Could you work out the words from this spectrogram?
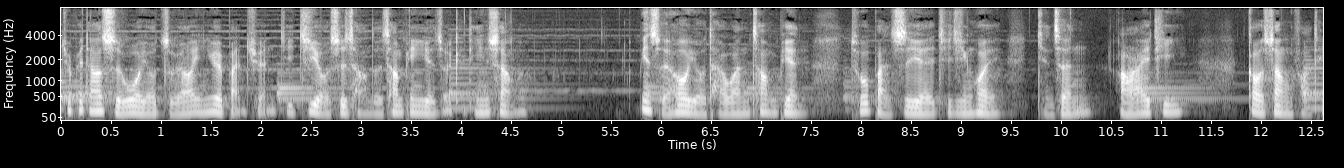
就被当时握有主要音乐版权及既有市场的唱片业者给盯上了。并随后由台湾唱片出版事业基金会（简称 RIT） 告上法庭。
